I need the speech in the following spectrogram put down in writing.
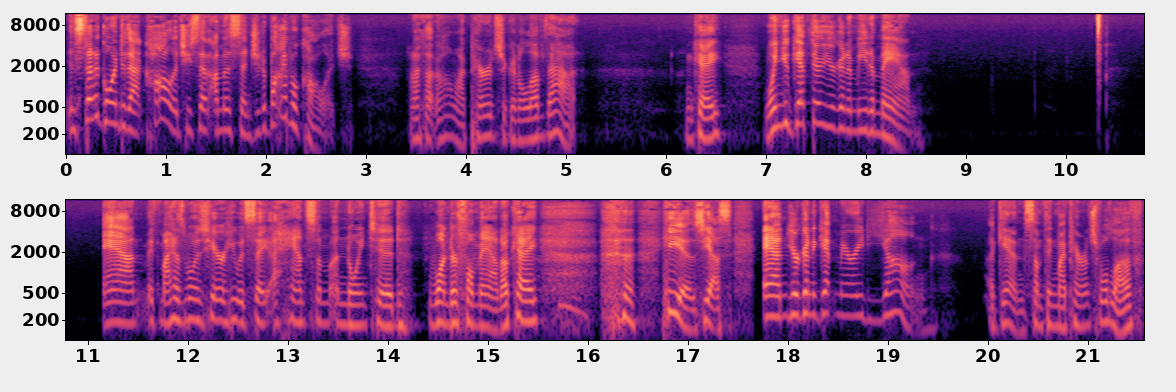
Instead of going to that college, he said, I'm going to send you to Bible college. And I thought, oh, my parents are going to love that. Okay? When you get there, you're going to meet a man. And if my husband was here, he would say, a handsome, anointed, wonderful man, okay? he is, yes. And you're going to get married young. Again, something my parents will love.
